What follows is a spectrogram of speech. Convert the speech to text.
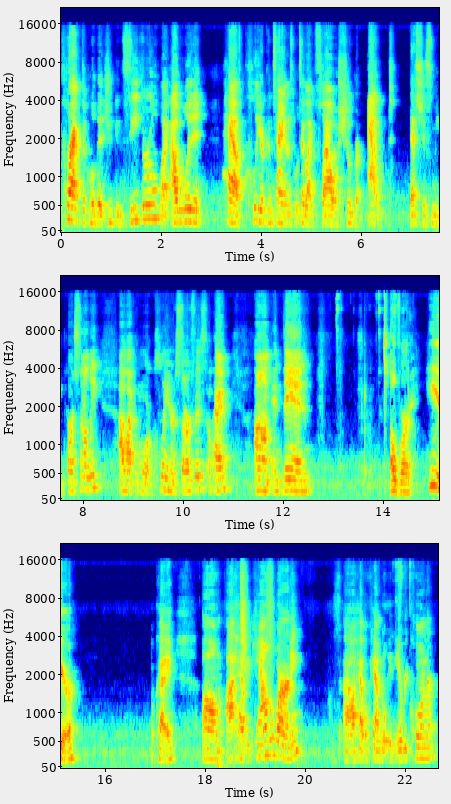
practical that you can see through. Like I wouldn't have clear containers with say like flour, sugar out. That's just me personally. I like a more cleaner surface, okay? Um, and then over here, okay, um, I have a candle burning. I have a candle in every corner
